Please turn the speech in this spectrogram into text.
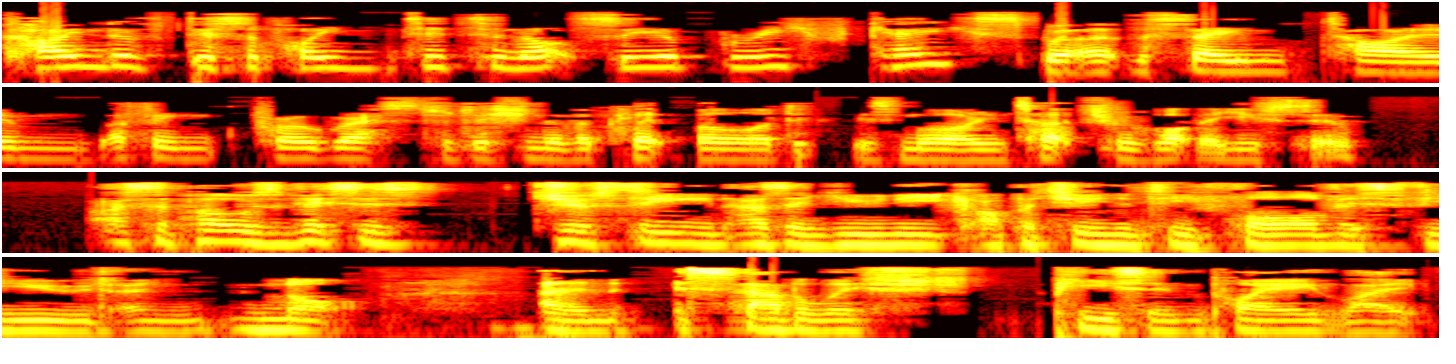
Kind of disappointed to not see a briefcase, but at the same time, I think Progress tradition of a clipboard is more in touch with what they're used to. I suppose this is just seen as a unique opportunity for this feud and not an established piece in play like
